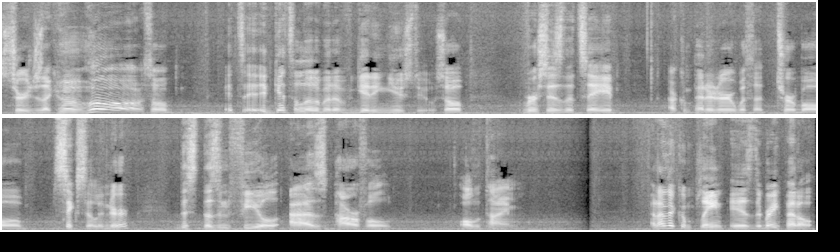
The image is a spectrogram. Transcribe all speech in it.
surge, it's like, huh, huh. so it's, it gets a little bit of getting used to. So versus, let's say, a competitor with a turbo six cylinder, this doesn't feel as powerful all the time. Another complaint is the brake pedal.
